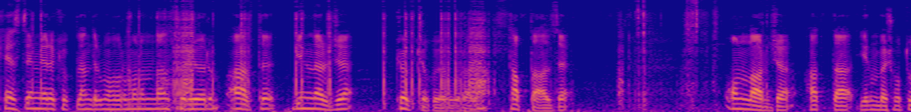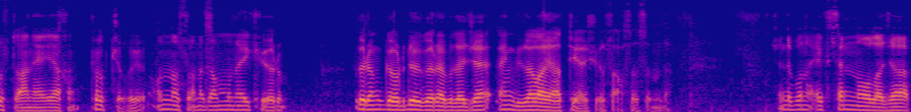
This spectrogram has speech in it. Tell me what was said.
Kestiğim yere köklendirme hormonundan sürüyorum. Artı binlerce kök çıkıyor burada. Taptaze. Onlarca hatta 25-30 taneye yakın kök çıkıyor. Ondan sonra ben bunu ekiyorum. Ürün gördüğü görebileceği en güzel hayatı yaşıyor saksısında. Şimdi bunu eksen ne olacak,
